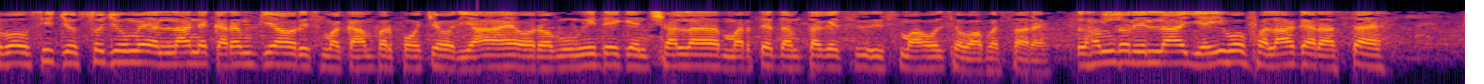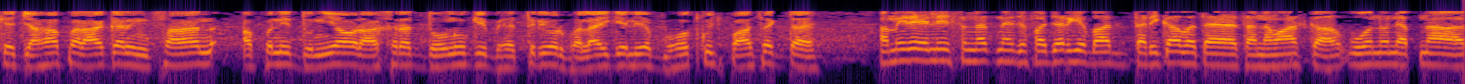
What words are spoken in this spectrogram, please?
تو وہ اسی جستجو میں اللہ نے کرم کیا اور اس مقام پر پہنچے اور یہاں آئے اور ہم امید ہے کہ انشاءاللہ مرتے دم تک اس اس ماحول سے واپس آ رہے الحمدللہ یہی وہ فلاح کا راستہ ہے کہ جہاں پر آ کر انسان اپنی دنیا اور آخرت دونوں کی بہتری اور بھلائی کے لیے بہت کچھ پا سکتا ہے۔ امیر علی سنت نے جو فجر کے بعد طریقہ بتایا تھا نماز کا، وہ انہوں نے اپنا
